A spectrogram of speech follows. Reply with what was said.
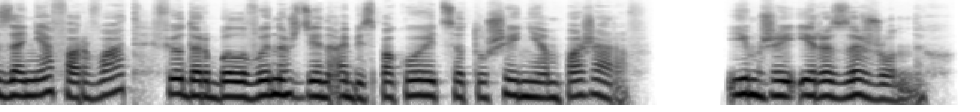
Заняв Арват, Федор был вынужден обеспокоиться тушением пожаров, им же и разожженных.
